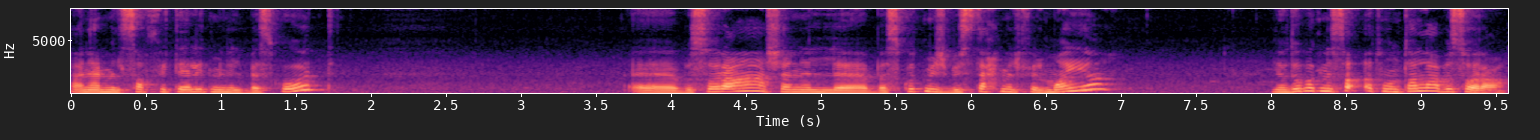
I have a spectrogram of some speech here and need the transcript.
هنعمل صف تالت من البسكوت آه بسرعة عشان البسكوت مش بيستحمل في المية. يا دوبك نسقط ونطلع بسرعة.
